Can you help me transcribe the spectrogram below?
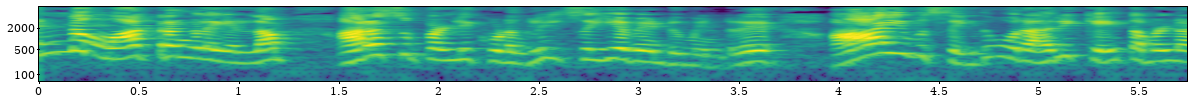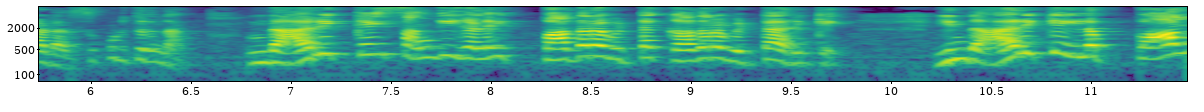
என்ன மாற்றங்களை எல்லாம் அரசு பள்ளிக்கூடங்களில் செய்ய வேண்டும் என்று ஆய்வு செய்து ஒரு அறிக்கையை தமிழ்நாடு அரசு கொடுத்திருந்தாங்க. இந்த அறிக்கை சங்கிகளை பதறவிட்ட கதறவிட்ட அறிக்கை. இந்த அறிக்கையில பல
